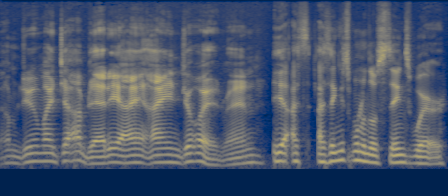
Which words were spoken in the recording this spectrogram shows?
I'm doing my job, Daddy. I, I enjoy it, man. Yeah, I, th- I think it's one of those things where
